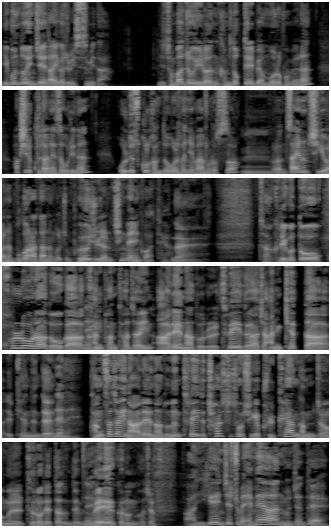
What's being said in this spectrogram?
이분도 이제 나이가 좀 있습니다. 이제 전반적으로 이런 감독들의 면모를 보면은 확실히 구단에서 우리는 old school 감독을 선임함으로써 음. 그런 사인 훔치기와는 무관하다는 걸 좀 보여주려는 측면인 것 같아요. 네. 자, 그리고 또 콜로라도가 네. 간판 타자인 아레나도를 트레이드하지 않겠다 이렇게 했는데 네네. 당사자인 아레나도는 트레이드 철수 소식에 불쾌한 감정을 드러냈다던데 네. 왜 그런 거죠? 아 이게 이제 좀 애매한 문제인데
